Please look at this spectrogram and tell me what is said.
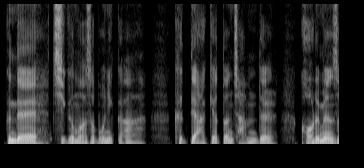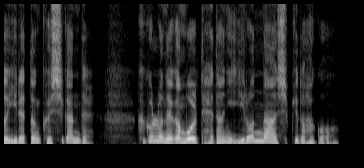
근데 지금 와서 보니까 그때 아꼈던 잠들, 걸으면서 일했던 그 시간들, 그걸로 내가 뭘 대단히 잃었나 싶기도 하고,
